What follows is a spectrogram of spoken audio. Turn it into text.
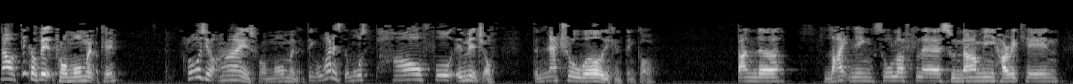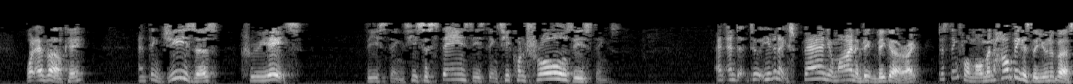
Now think of it for a moment, okay? Close your eyes for a moment and think what is the most powerful image of the natural world you can think of? Thunder, lightning, solar flare, tsunami, hurricane, whatever, okay? And think Jesus creates these things. He sustains these things. He controls these things. And, and to even expand your mind a bit bigger, right? Just think for a moment, how big is the universe?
